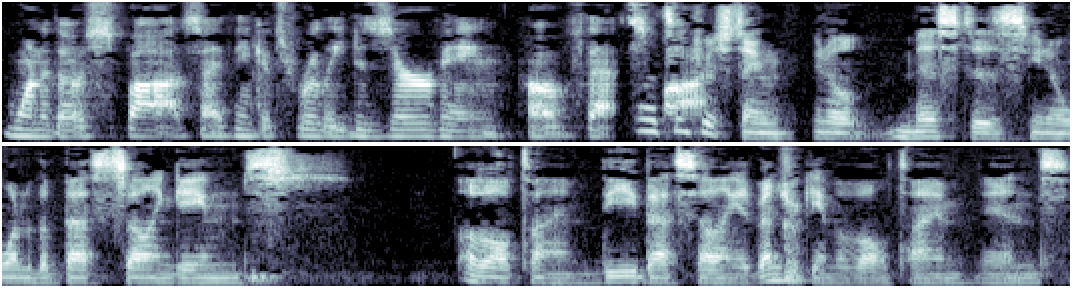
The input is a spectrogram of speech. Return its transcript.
one of those spots. I think it's really deserving of that Well, spot. it's interesting. You know, Myst is you know one of the best-selling games of all time, the best-selling adventure game of all time, and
